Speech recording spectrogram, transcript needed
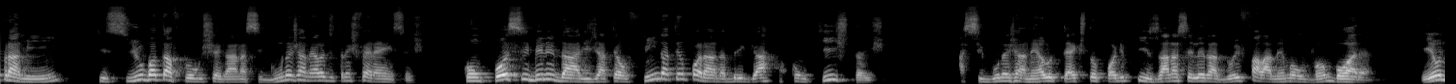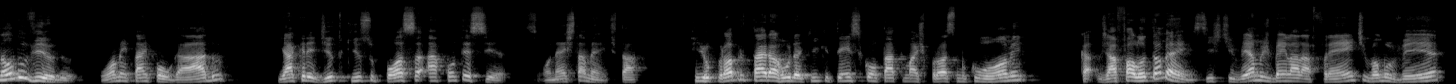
para mim que se o Botafogo chegar na segunda janela de transferências com possibilidade de até o fim da temporada brigar por conquistas, a segunda janela o Textor pode pisar no acelerador e falar, meu irmão, vamos embora. Eu não duvido. O homem está empolgado e acredito que isso possa acontecer. honestamente, tá? E o próprio Tairo Arruda aqui, que tem esse contato mais próximo com o homem, já falou também. Se estivermos bem lá na frente, vamos ver.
